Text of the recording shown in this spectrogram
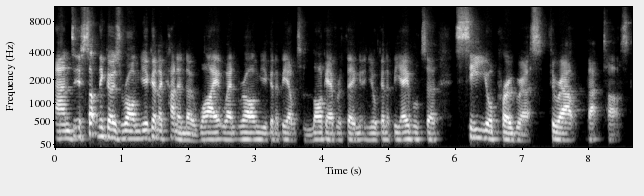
And if something goes wrong, you're going to kind of know why it went wrong. You're going to be able to log everything and you're going to be able to see your progress throughout that task.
